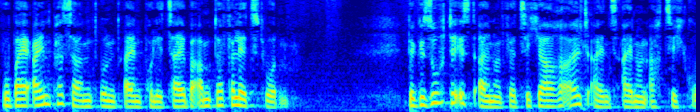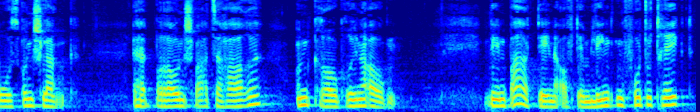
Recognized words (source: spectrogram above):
wobei ein Passant und ein Polizeibeamter verletzt wurden. Der Gesuchte ist 41 Jahre alt, 1,81 groß und schlank. Er hat braun-schwarze Haare und graugrüne Augen. Den Bart, den er auf dem linken Foto trägt,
